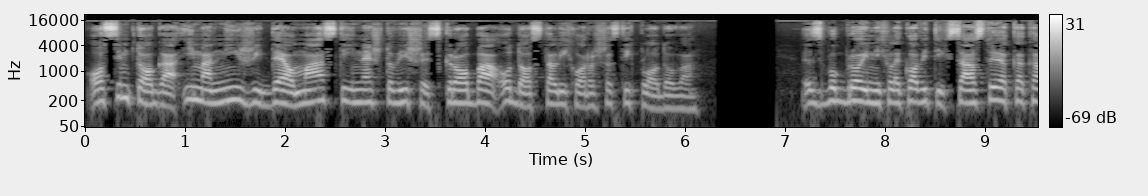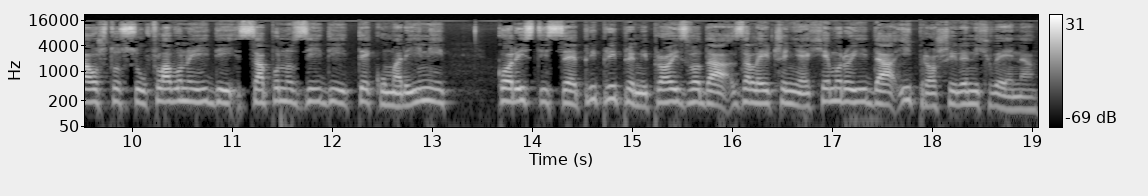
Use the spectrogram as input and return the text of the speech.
Osim toga, ima niži deo masti i nešto više skroba od ostalih orašastih plodova. Zbog brojnih lekovitih sastojaka kao što su flavonoidi, saponozidi te kumarini, koristi se pri pripremi proizvoda za lečenje hemoroida i proširenih vena.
